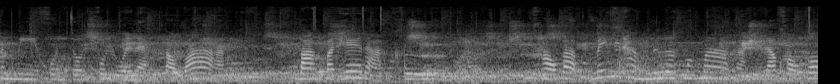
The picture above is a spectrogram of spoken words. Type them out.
มันมีคนจนคนรวยแหละ แต่ว่าบางประเทศอะคือเขาแบบไม่มีทางเลือกมากๆอะแล้วเขาก็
